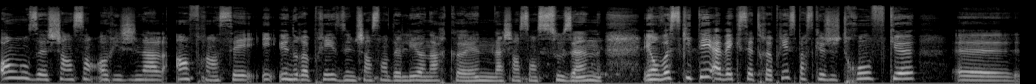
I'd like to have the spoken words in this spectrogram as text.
11 chansons originales en français et une reprise d'une chanson de Leonard Cohen, la chanson Suzanne. Et on va se quitter avec cette reprise parce que je trouve que euh,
